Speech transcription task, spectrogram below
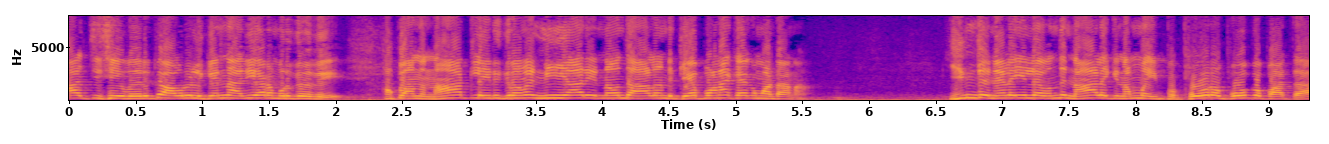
ஆட்சி செய்வதற்கு அவர்களுக்கு என்ன அதிகாரம் இருக்கிறது? அப்ப அந்த நாட்டில் இருக்கிறவன் நீ யார் என்ன வந்து ஆளுன்னு கேட்பானா கேட்க மாட்டானா? இந்த நிலையில வந்து நாளைக்கு நம்ம இப்ப போற போக்க பார்த்தா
